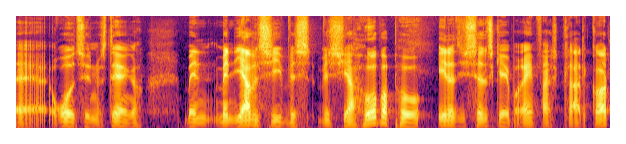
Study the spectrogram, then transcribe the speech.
øh, råd til investeringer. Men, men jeg vil sige, hvis, hvis jeg håber på, et af de selskaber rent faktisk klarer det godt,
